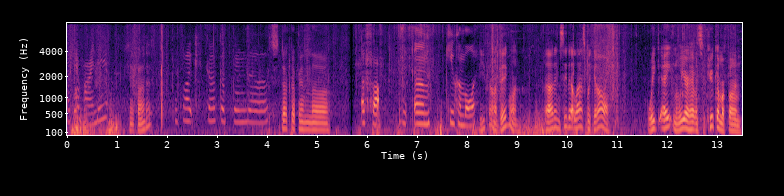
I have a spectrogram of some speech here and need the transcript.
I can't find it. Can't find it? It's like stuck up in the It's stuck up in the... a fo- um cucumber. You found a big one. I didn't see that last week at all. Week eight and we are having some cucumber fun.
